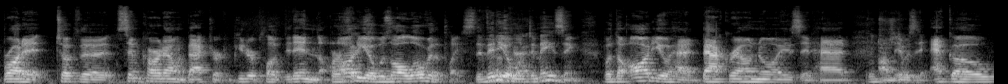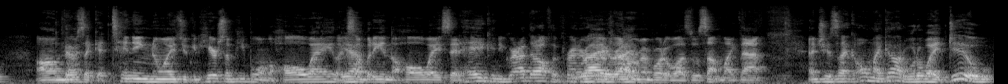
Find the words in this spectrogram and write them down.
Brought it, took the SIM card out, and back to her computer, plugged it in. The Perfect. audio was all over the place. The video Okay. looked amazing, but the audio had background noise. It had, um, it was an echo. Um, There was like a tinning noise. You could hear some people in the hallway. Like Yeah. somebody in the hallway said, "Hey, can you grab that off the printer?" Right, I don't remember what it was. It was something like that. And she's like, "Oh my god, what do I do?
